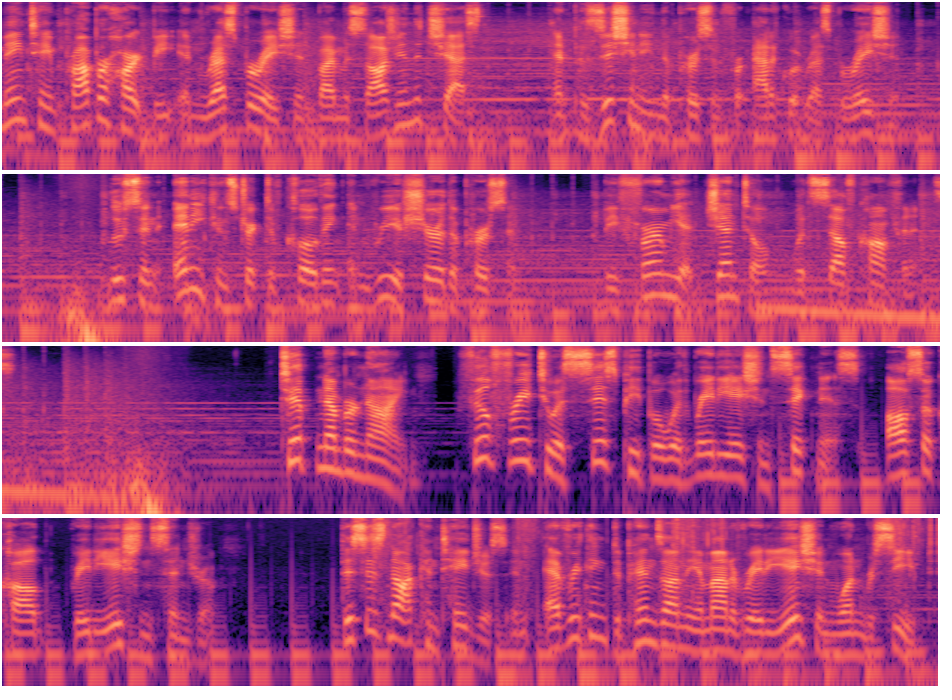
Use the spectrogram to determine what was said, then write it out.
maintain proper heartbeat and respiration by massaging the chest and positioning the person for adequate respiration. Loosen any constrictive clothing and reassure the person. Be firm yet gentle with self confidence. Tip number 9. Feel free to assist people with radiation sickness, also called radiation syndrome. This is not contagious, and everything depends on the amount of radiation one received.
